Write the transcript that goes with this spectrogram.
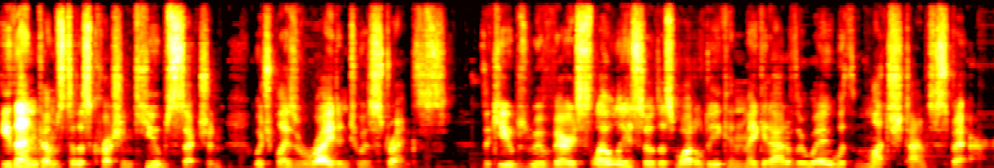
He then comes to this crushing cubes section, which plays right into his strengths. The cubes move very slowly, so this Waddle Dee can make it out of their way with much time to spare.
